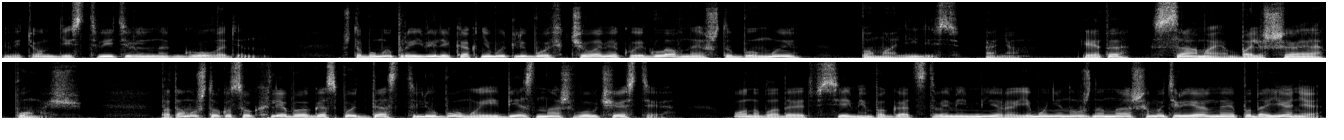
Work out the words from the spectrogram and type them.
ведь он действительно голоден. Чтобы мы проявили как-нибудь любовь к человеку, и главное, чтобы мы помолились о нем. Это самая большая помощь. Потому что кусок хлеба Господь даст любому и без нашего участия. Он обладает всеми богатствами мира, ему не нужно наше материальное подаяние.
